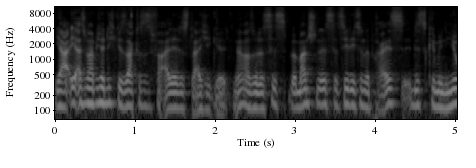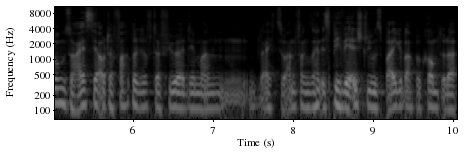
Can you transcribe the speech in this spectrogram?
Ja, also habe ich ja nicht gesagt, dass es für alle das Gleiche gilt. Ne? Also das ist, bei manchen ist tatsächlich so eine Preisdiskriminierung, so heißt ja auch der Fachbegriff dafür, den man gleich zu Anfang seines BWL-Studiums beigebracht bekommt, oder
